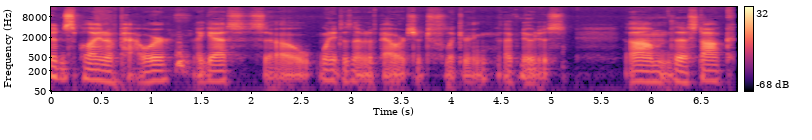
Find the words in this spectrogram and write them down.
doesn't supply enough power, I guess. So when it doesn't have enough power, it starts flickering. I've noticed. Um, the stock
